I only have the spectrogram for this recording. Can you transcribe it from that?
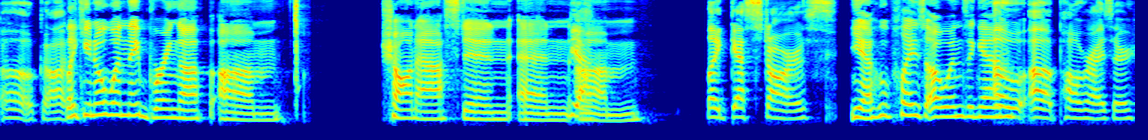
oh god. Like you know when they bring up um Sean Astin and Yeah. um like guest stars. yeah, who plays Owens again? oh, uh Paul Reiser.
